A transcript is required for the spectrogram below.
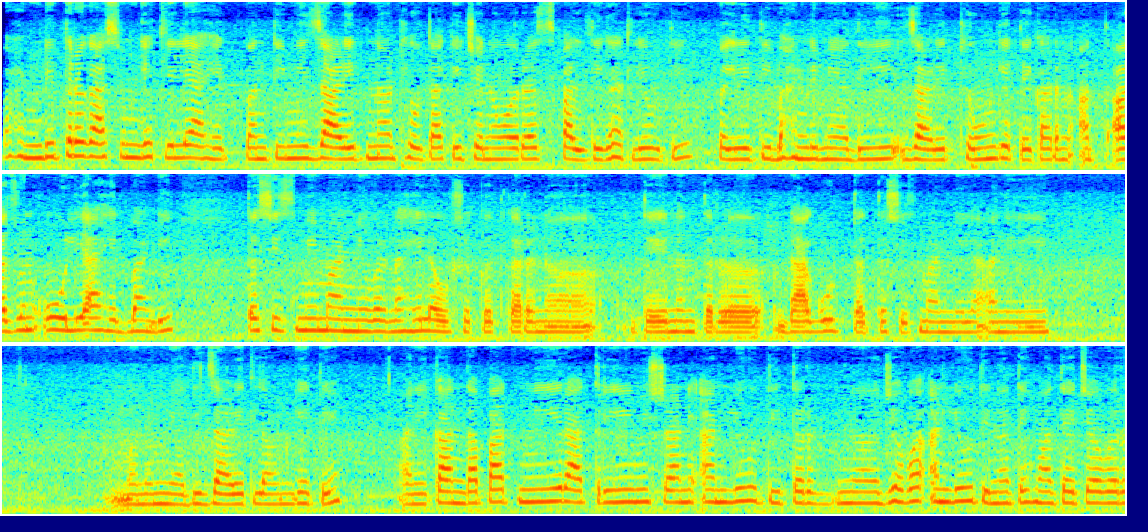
भांडी तर घासून घेतलेली आहेत पण ती मी जाळीत न ठेवता किचनवरच पालती घातली होती. पहिली ती भांडी मी आधी जाळीत ठेवून घेते कारण आत अजून ओली आहेत भांडी. तशीच मी मांडणीवर नाही लावू शकत कारण ते नंतर डाग उठतात तसेच मांडणीला आणि म्हणून मी आधी जाळीत लावून घेते. आणि कांदा पात मी रात्री मिश्राने आणली होती तर जेव्हा आणली होती ना तेव्हा त्याच्यावर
